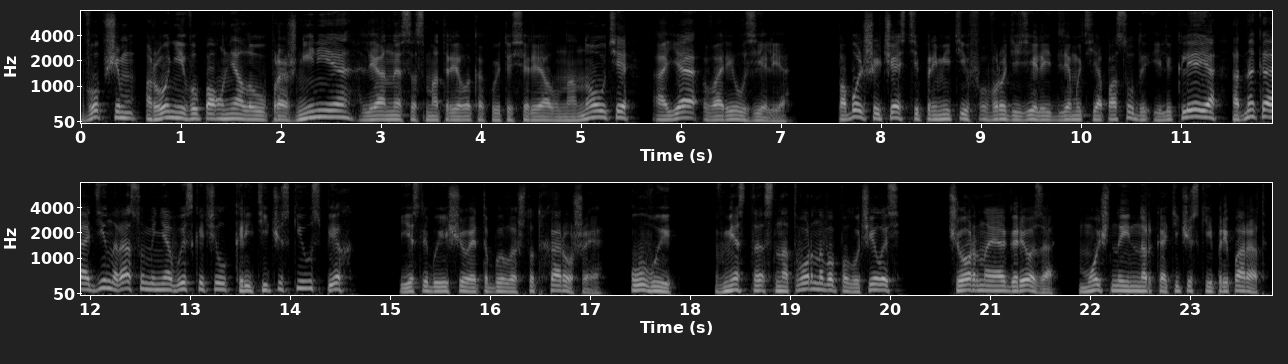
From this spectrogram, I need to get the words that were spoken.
В общем, Рони выполняла упражнения, Леонесса смотрела какой-то сериал на ноуте, а я варил зелья. По большей части примитив вроде зелий для мытья посуды или клея, однако один раз у меня выскочил критический успех. Если бы еще это было что-то хорошее. Увы, вместо снотворного получилось черная греза, мощный наркотический препарат.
